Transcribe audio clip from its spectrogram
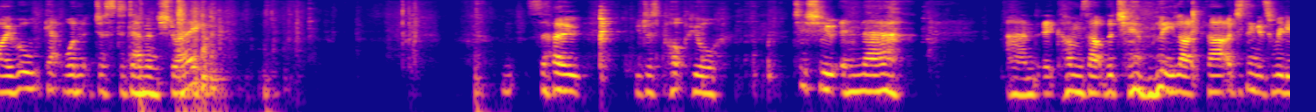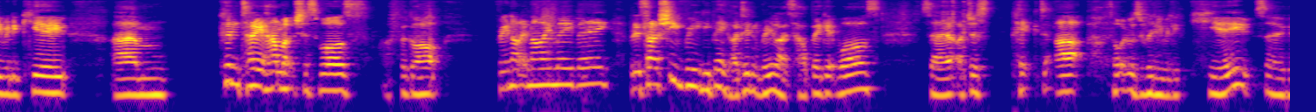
I will get one just to demonstrate. So, you just pop your tissue in there and it comes out the chimney like that. I just think it's really, really cute. Um, couldn't tell you how much this was. I forgot. 3.99 maybe but it's actually really big I didn't realize how big it was so I just picked it up. Thought it was really really cute. So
